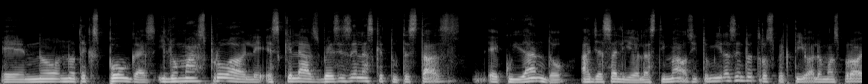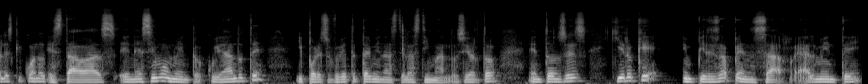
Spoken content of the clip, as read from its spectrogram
eh, no, no te expongas y lo más probable es que las veces en las que tú te estás eh, cuidando hayas salido lastimado. Si tú miras en retrospectiva, lo más probable es que cuando estabas en ese momento cuidándote y por eso fue que te terminaste lastimando, ¿cierto? Entonces, quiero que empieces a pensar realmente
